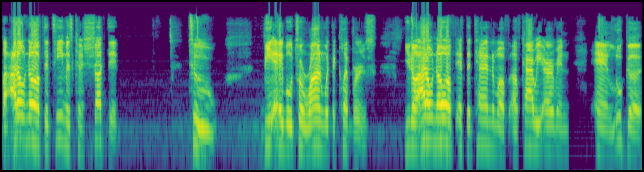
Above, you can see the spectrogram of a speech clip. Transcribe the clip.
But I don't know if the team is constructed to be able to run with the Clippers. You know, I don't know if, if the tandem of, of Kyrie Irving and Luka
